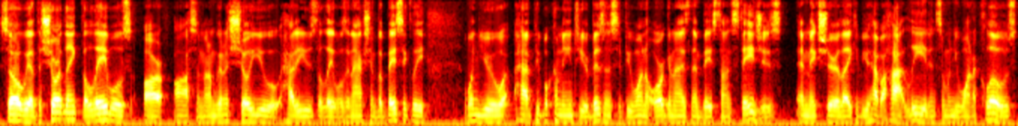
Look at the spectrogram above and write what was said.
So we have the short link. The labels are awesome. And I'm going to show you how to use the labels in action. But basically, when you have people coming into your business, if you want to organize them based on stages and make sure, like, if you have a hot lead and someone you want to close,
